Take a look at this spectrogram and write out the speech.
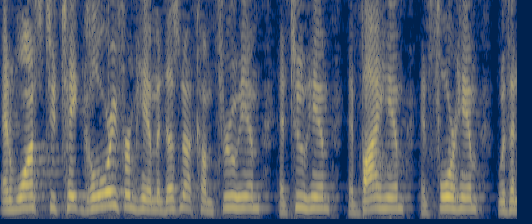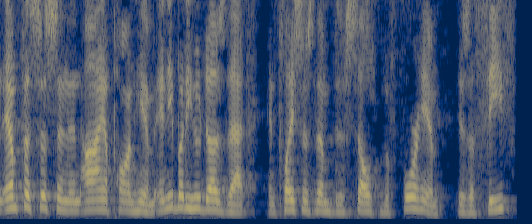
and wants to take glory from Him and does not come through Him and to Him and by Him and for Him with an emphasis and an eye upon Him, anybody who does that and places themselves before Him is a thief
